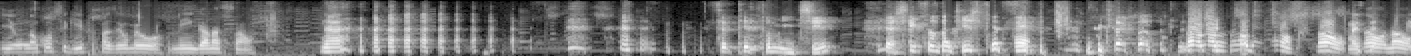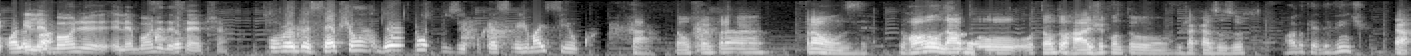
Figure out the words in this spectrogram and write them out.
E eu não consegui fazer o meu minha enganação. Você tentou mentir? Eu achei que você só tinha esquecido. Não, não, não, não, não, Mas não, não, olha ele, só. é bom de, ele é bom de Deception. O meu Deception deu 11, porque é 6 mais 5. Tá, então foi pra, pra 11. Rola um 11. dado, o, o- tanto o Raj quanto o Jakazuzu. Roda o quê? D20? É.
